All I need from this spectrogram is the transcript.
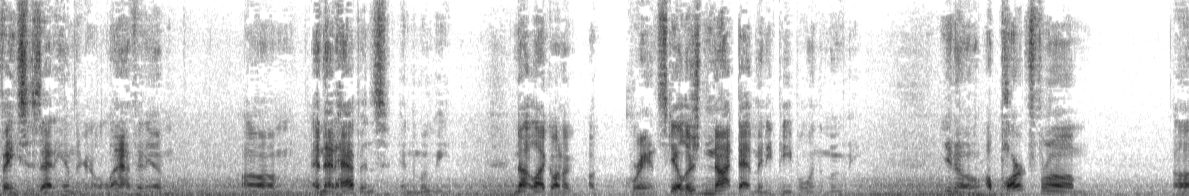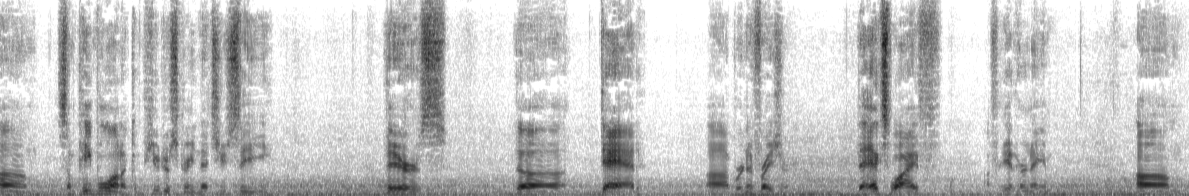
faces at him. They're going to laugh at him, um, and that happens in the movie. Not like on a, a grand scale. There's not that many people in the movie. You know, apart from um, some people on a computer screen that you see, there's the dad, uh, Brendan Fraser, the ex-wife, I forget her name, um,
